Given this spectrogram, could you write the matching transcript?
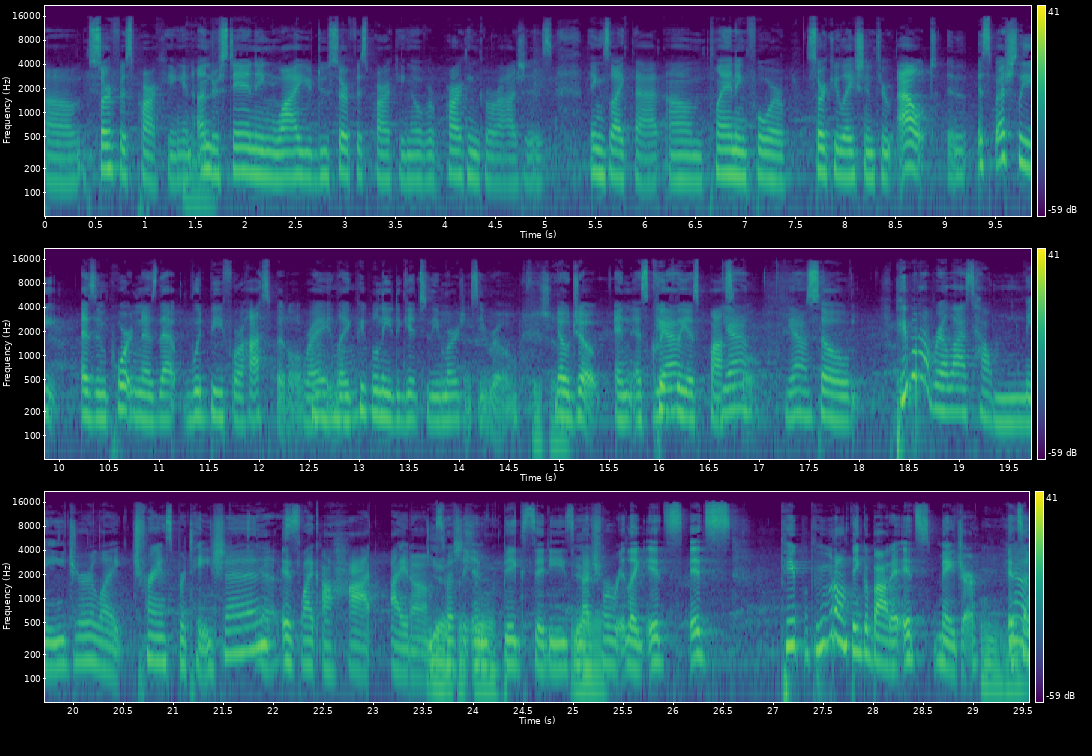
um, surface parking and understanding why you do surface parking over parking garages, things like that. Um, planning for circulation throughout, uh, especially as important as that would be for a hospital, right? Like people need to get to the emergency room, sure. no joke, and as quickly Yeah, as possible. yeah, yeah. So People don't realize how major like transportation Yes. is like a hot item, Yeah, for especially in big cities, Yeah. metro. Like it's it's people people don't think about it. It's major. Mm-hmm. It's a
